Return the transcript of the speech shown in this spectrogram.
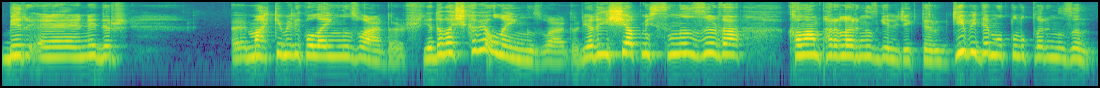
bir e, nedir e, mahkemelik olayınız vardır ya da başka bir olayınız vardır ya da iş yapmışsınızdır da kalan paralarınız gelecektir gibi de mutluluklarınızın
